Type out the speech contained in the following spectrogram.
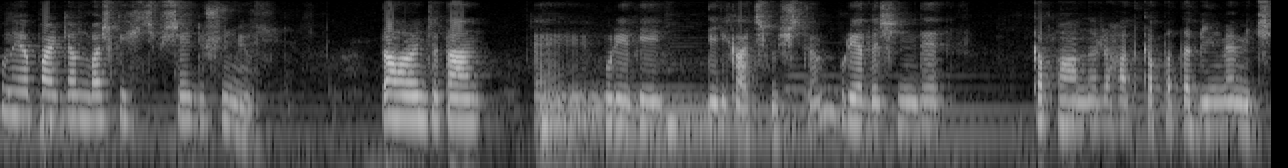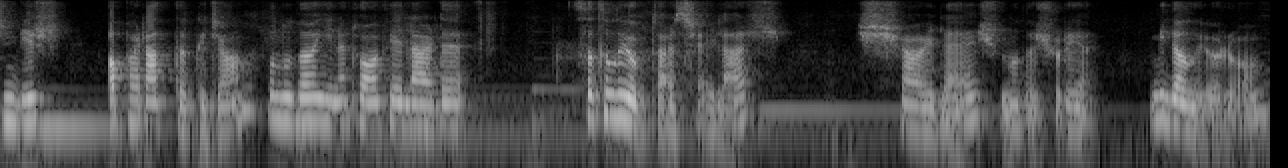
Bunu yaparken başka hiçbir şey düşünmüyorsun. Daha önceden e, buraya bir delik açmıştım. Buraya da şimdi kapağını rahat kapatabilmem için bir aparat takacağım. Bunu da yine tuhafiyelerde satılıyor bu tarz şeyler. Şöyle şunu da şuraya vidalıyorum.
